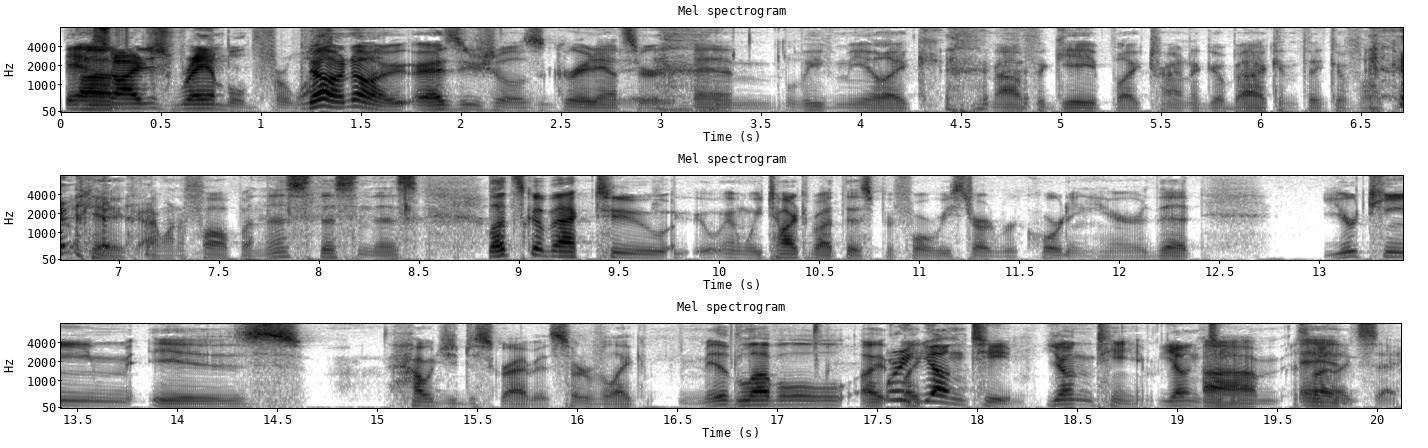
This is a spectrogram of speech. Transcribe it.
Yeah, um, so I just rambled for a while. No, no, as usual, it's a great answer and leave me like mouth agape, like trying to go back and think of like, okay, I want to follow up on this, this, and this. Let's go back to, and we talked about this before we started recording here, that your team is how would you describe it? Sort of like mid-level. Uh, We're like a young team. Young team. Young team. Um, that's what I like to say.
